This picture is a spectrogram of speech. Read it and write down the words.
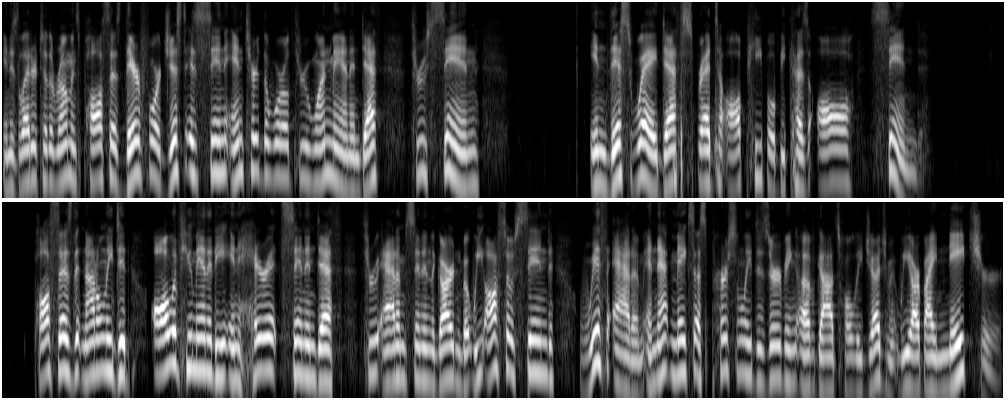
In his letter to the Romans, Paul says, Therefore, just as sin entered the world through one man and death through sin, in this way death spread to all people because all sinned. Paul says that not only did all of humanity inherit sin and death through Adam's sin in the garden, but we also sinned with Adam, and that makes us personally deserving of God's holy judgment. We are by nature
